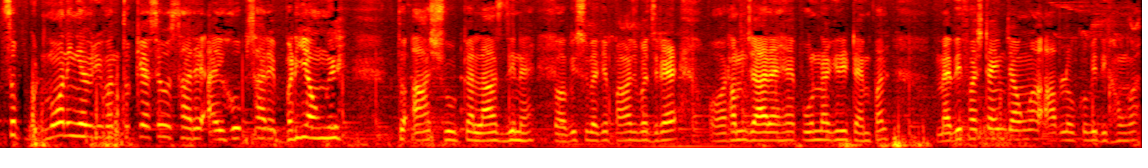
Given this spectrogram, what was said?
व्हाट्स गुड मॉर्निंग एवरीवन तो कैसे हो सारे? आई होप सारे बढ़िया होंगे। तो आज शूट का लास्ट दिन है। तो अभी सुबह के पाँच बज रहे हैं और हम जा रहे हैं पूर्णागिरी टेंपल मैं भी फ़र्स्ट टाइम जाऊँगा, आप लोगों को भी दिखाऊँगा।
